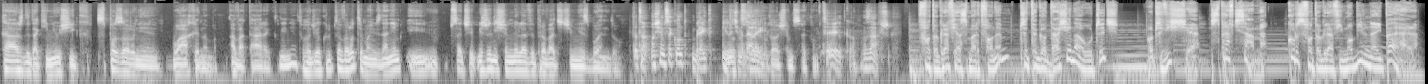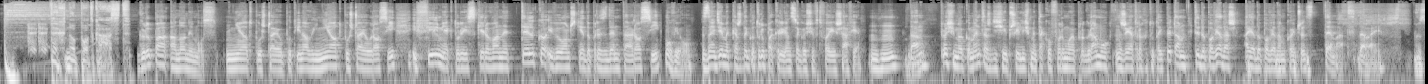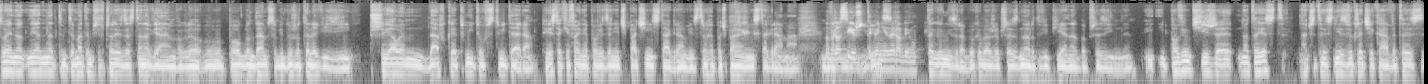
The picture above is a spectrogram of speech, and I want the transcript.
każdy taki newsik z pozoru nie błahy, no bo awatarek. Nie, nie, tu chodzi o kryptowaluty moim zdaniem i słuchajcie, jeżeli się mylę, wyprowadźcie mnie z błędu. To co, 8 sekund, break i lecimy No, dalej. Tylko 8 sekund. Tylko, zawsze. Fotografia smartfonem? Czy tego da się nauczyć? Oczywiście. Sprawdź sam. Kurs fotografii mobilnej.pl Techno Podcast. Grupa Anonymous. Nie odpuszczają Putinowi, nie odpuszczają Rosji i w filmie, który jest skierowany tylko i wyłącznie do prezydenta Rosji, mówią Znajdziemy każdego trupa kryjącego się w twojej szafie. Mhm. Dan, prosimy o komentarz. Dzisiaj przyjęliśmy taką formułę programu, że ja trochę tutaj pytam, ty dopowiadasz, a ja dopowiadam kończąc temat. Dawaj. No słuchaj, no, ja nad tym tematem się wczoraj zastanawiałem w ogóle, bo pooglądałem sobie dużo telewizji. Przyjąłem dawkę tweetów z Twittera. Jest takie fajne powiedzenie ćpać Instagram, więc trochę poćpałem Instagrama. W Rosji już Mm, tego więc nie zrobią. Tego nie zrobił, chyba że przez NordVPN albo przez inny. I, I powiem ci, że no to jest, znaczy to jest niezwykle ciekawe. To jest,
